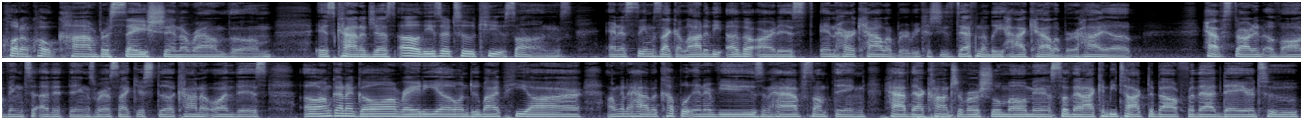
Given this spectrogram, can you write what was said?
quote unquote conversation around them. It's kind of just, oh, these are two cute songs. And it seems like a lot of the other artists in her caliber, because she's definitely high caliber, high up, have started evolving to other things where it's like you're still kind of on this oh i'm gonna go on radio and do my pr i'm gonna have a couple interviews and have something have that controversial moment so that i can be talked about for that day or two.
